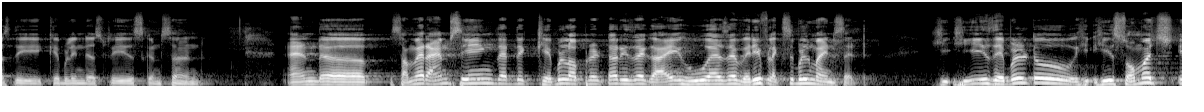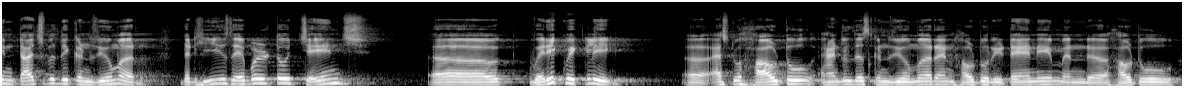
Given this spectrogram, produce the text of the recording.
as the cable industry is concerned. And uh, somewhere I'm seeing that the cable operator is a guy who has a very flexible mindset. He, he is able to, he, he is so much in touch with the consumer that he is able to change uh, very quickly uh, as to how to handle this consumer and how to retain him and uh, how to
